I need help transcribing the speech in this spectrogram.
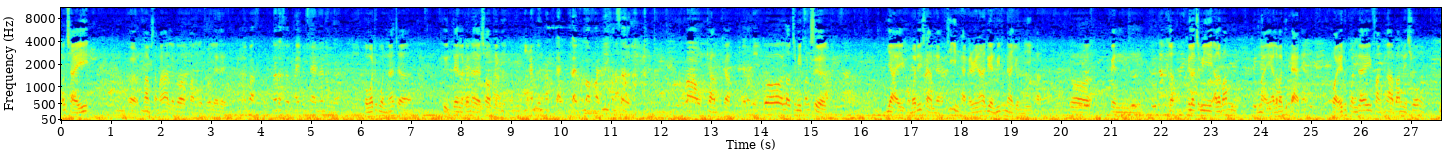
ต้องใช้เอ่อความสามารถแล้วก็ความอดทนเลยเลยเรียกว่าน่าจะเซอร์ไพรส์แฟนๆนะดูนะผมว่าทุกคนน่าจะตื่นเต้นแล้วก็น่าจะชอบเพลงนี้ครับ อีกอันหนึ่งครับที่หลายที่หลายคนรอคอยพี่คอนเสิร์ตของเราครับครับ เป็นไงบ้างพี่ก็เราจะมีคอนเสิร์ตใหญ่ของ Body Slam นะครับที่ Impact Arena เดือนมิถุนายนนี้ครับ ก็ เป็นแล้วคือเราจะมีอัลบั้มใหม่อัลบั้มที่8เนี่ยปล่อยให้ทุกคนได้ฟังทั้งอัลบั้มในช่วงเม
